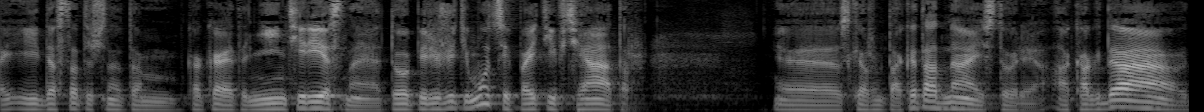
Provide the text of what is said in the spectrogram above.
и достаточно там какая-то неинтересная, то пережить эмоции, пойти в театр, э, скажем так, это одна история. А когда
